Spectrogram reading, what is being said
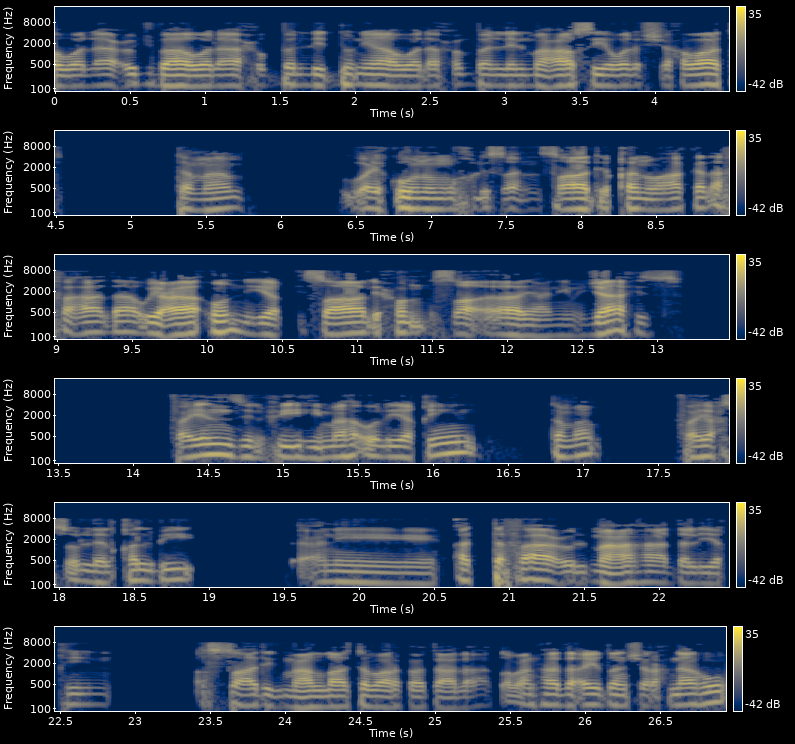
ولا عجب ولا حبا للدنيا ولا حبا للمعاصي ولا الشهوات. تمام؟ ويكون مخلصا صادقا وهكذا. فهذا وعاء صالح يعني جاهز. فينزل فيه ماء اليقين. تمام؟ فيحصل للقلب يعني التفاعل مع هذا اليقين. الصادق مع الله تبارك وتعالى. طبعا هذا أيضا شرحناه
